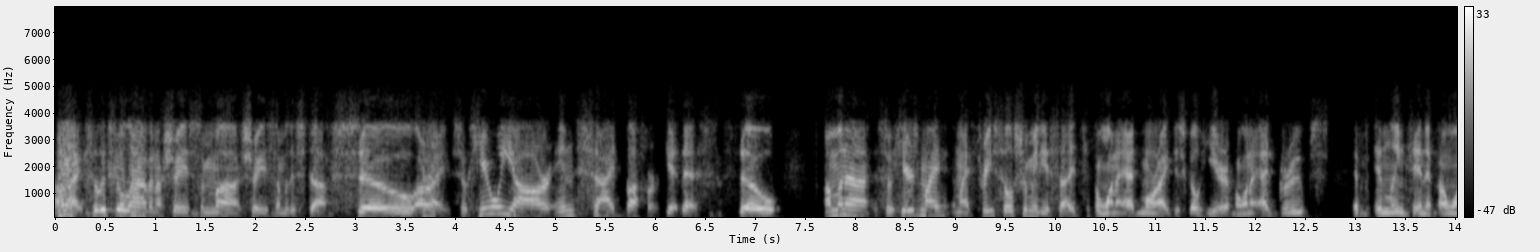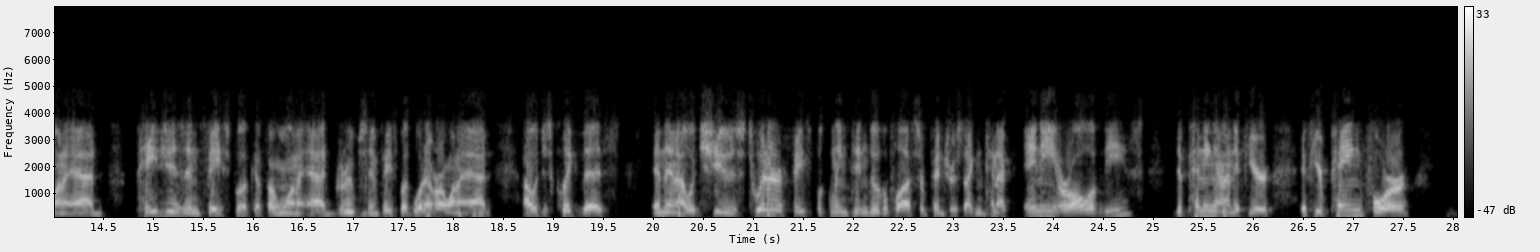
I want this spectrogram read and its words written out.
All right, so let's go live and I'll show you some uh, show you some of the stuff. So all right, so here we are inside Buffer. Get this. So I'm gonna. So here's my my three social media sites. If I want to add more, I just go here. If I want to add groups if, in LinkedIn, if I want to add pages in Facebook, if I want to add groups in Facebook, whatever I want to add, I would just click this and then I would choose Twitter, Facebook, LinkedIn, Google Plus, or Pinterest. I can connect any or all of these, depending on if you're if you're paying for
